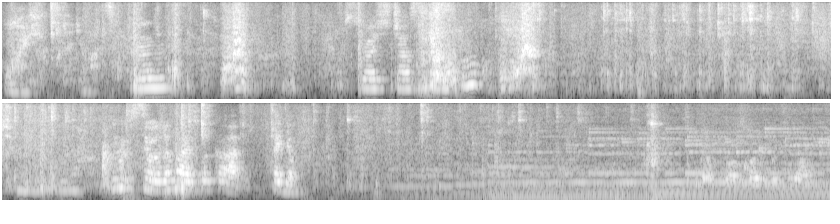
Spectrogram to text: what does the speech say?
Ой, куда деваться? Все, сейчас соберу сумку. Ну все, давай, пока. Пойдем. Well, of.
